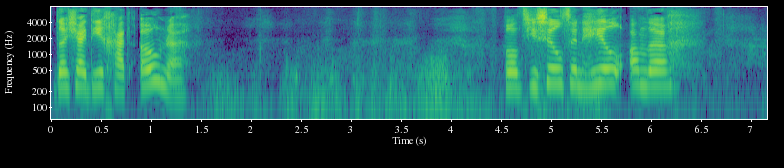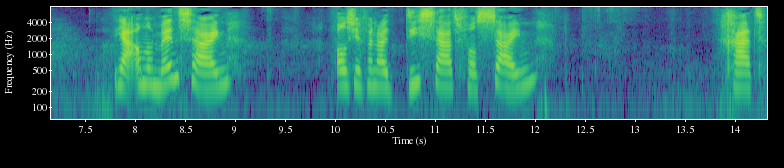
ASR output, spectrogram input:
Dat jij die gaat ownen. Want je zult een heel ander, ja, ander mens zijn als je vanuit die staat van zijn gaat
